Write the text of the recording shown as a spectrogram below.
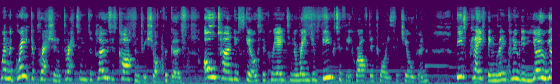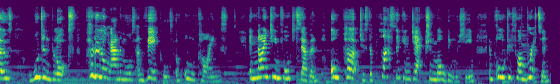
When the Great Depression threatened to close his carpentry shop for good, Ole turned his skills to creating a range of beautifully crafted toys for children. These playthings included yo yos, wooden blocks, pull along animals, and vehicles of all kinds. In 1947, Ole purchased a plastic injection moulding machine imported from Britain,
